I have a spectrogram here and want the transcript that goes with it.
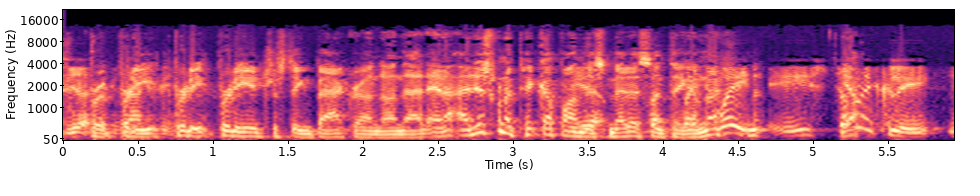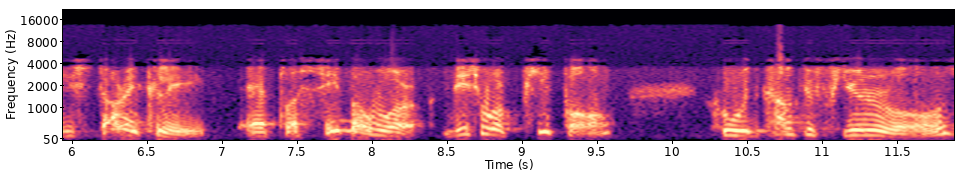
yeah, pr- exactly. pretty, pretty, pretty interesting background on that. And I just want to pick up on yeah, this medicine but, thing. But I'm not wait, historically, yeah. historically, uh, placebo were these were people who would come to funerals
